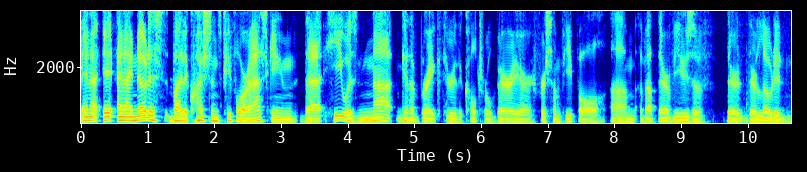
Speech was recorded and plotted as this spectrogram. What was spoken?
And I, it, and I noticed by the questions people were asking that he was not going to break through the cultural barrier for some people um, about their views of their their loaded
